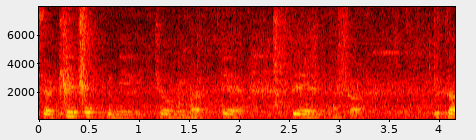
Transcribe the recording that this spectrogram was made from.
私は k p o p に興味があってでなんか歌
